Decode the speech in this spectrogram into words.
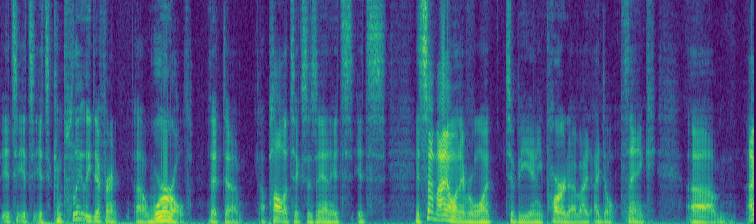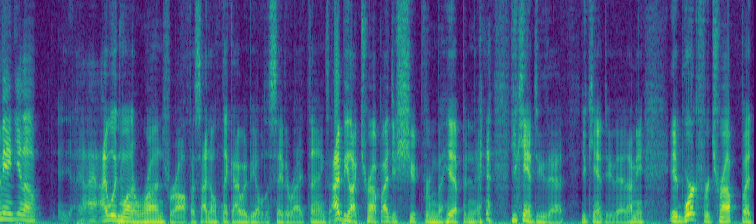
it's it's it's a completely different uh, world that uh, politics is in. It's it's it's something I don't ever want to be any part of. I, I don't think. Um, I mean, you know, I, I, wouldn't want to run for office. I don't think I would be able to say the right things. I'd be like Trump. I'd just shoot from the hip, and you can't do that. You can't do that. I mean, it worked for Trump, but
